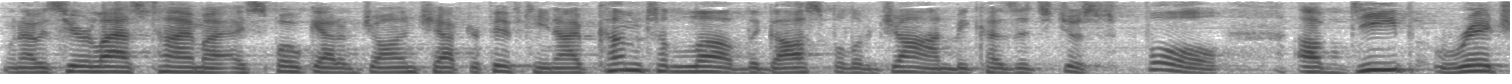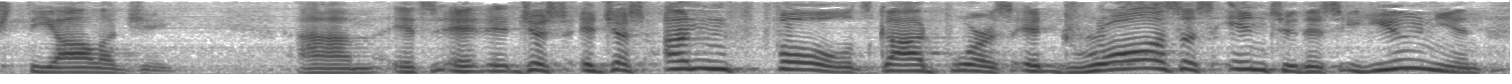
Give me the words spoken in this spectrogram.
When I was here last time, I spoke out of John chapter 15. I've come to love the Gospel of John because it's just full of deep, rich theology. Um, it, it, just, it just unfolds God for us. It draws us into this union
